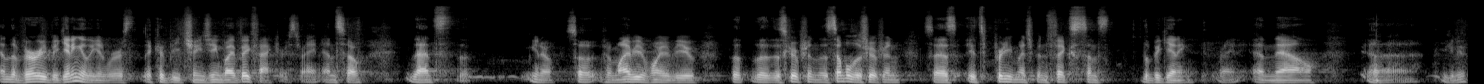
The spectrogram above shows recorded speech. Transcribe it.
in the very beginning of the universe, it could be changing by big factors, right? And so that's the, you know, so from my viewpoint of view, the, the description, the simple description says it's pretty much been fixed since the beginning, right? And now uh, you can do.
